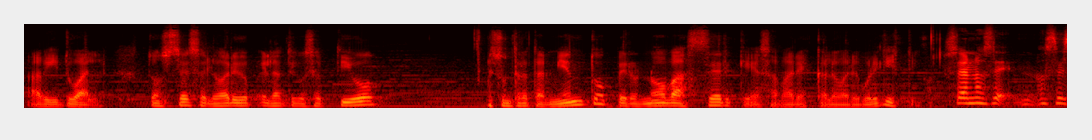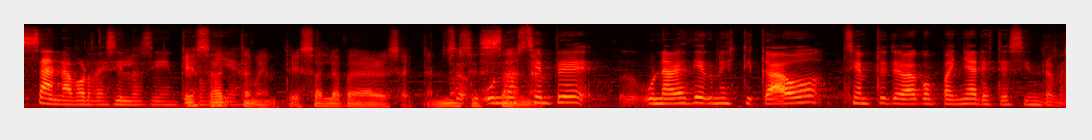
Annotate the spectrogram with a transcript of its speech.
habitual. Entonces el, ovario, el anticonceptivo es un tratamiento, pero no va a hacer que desaparezca el ovario poliquístico. O sea, no se, no se sana, por decirlo así. Exactamente, esa es la palabra exacta. No se uno siempre, una vez diagnosticado, siempre te va a acompañar este síndrome.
